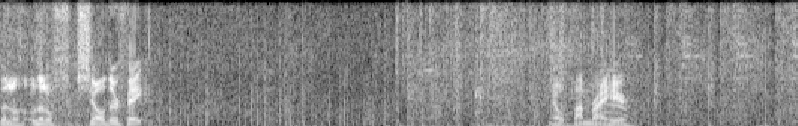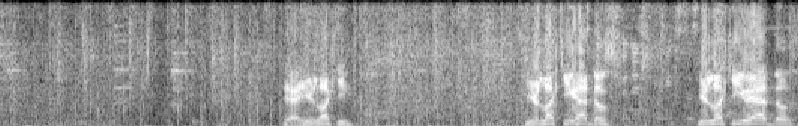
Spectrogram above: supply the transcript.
Little little shoulder fake. Nope, I'm right here. Yeah, you're lucky. You're lucky you had those. You're lucky you had those.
